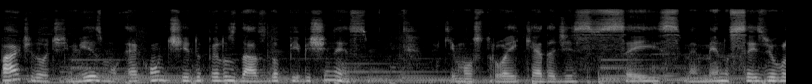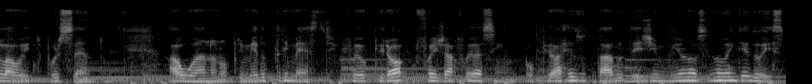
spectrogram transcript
Parte do otimismo é contido pelos dados do PIB chinês que mostrou aí queda de 6, né, menos 6,8% ao ano no primeiro trimestre. Foi o pior, foi já foi assim, o pior resultado desde 1992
